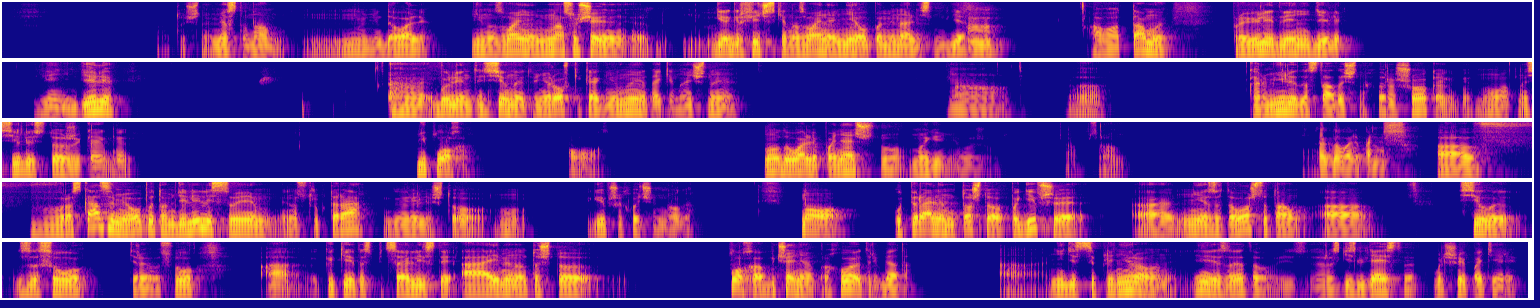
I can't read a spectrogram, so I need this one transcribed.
Точное место нам ну, не давали. Ни названия. У нас вообще э, географические названия не упоминались нигде. Мгм. А вот там мы провели две недели. Две недели. А, Были интенсивные тренировки, как дневные, так и ночные. А, вот. Э, Кормили достаточно хорошо, как бы, ну, относились тоже, как бы, неплохо. Вот. Но давали понять, что многие не выживут. Прям сразу. Как давали понять? А рассказами, опытом делились своим инструктора, говорили, что ну, погибших очень много. Но упирали на то, что погибшие а, не из-за того, что там а, силы ЗСУ-ВСУ, а, какие-то специалисты, а именно то, что плохо обучение проходят ребята недисциплинированы, и из-за этого, из разгильдяйства большие потери.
